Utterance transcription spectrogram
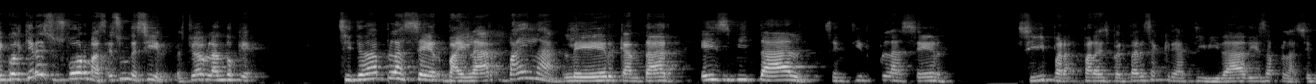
en cualquiera de sus formas, es un decir, estoy hablando que si te da placer bailar, baila, leer, cantar, es vital sentir placer, ¿sí? Para, para despertar esa creatividad y esa placer.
